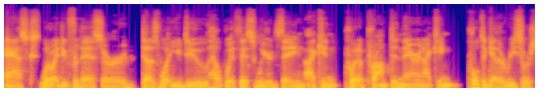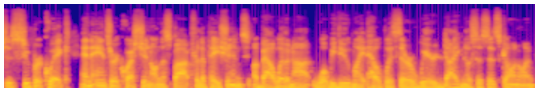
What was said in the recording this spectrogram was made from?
asks, what do I do for this? Or does what you do help with this weird thing? I can put a prompt in there and I can pull together resources super quick and answer a question on the spot for the patient about whether or not what we do might help with their weird diagnosis that's going on.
